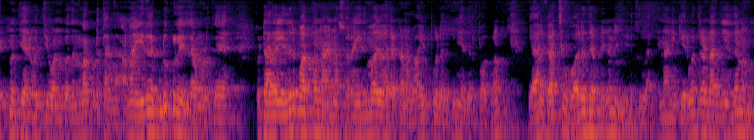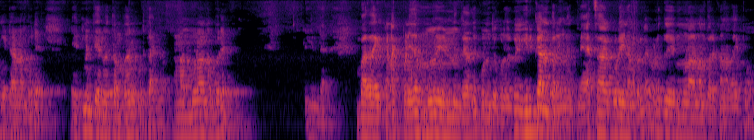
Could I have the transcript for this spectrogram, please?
எட்நூற்றி அறுபத்தி ஒன்பதுலாம் கொடுத்தாங்க. ஆனால் இதில் கொடுக்கல இல்லை உங்களுக்கு. பட் அதை எதிர்பார்த்தா நான் என்ன சொல்கிறேன் இது மாதிரி வரக்கான வாய்ப்புகள் இருக்குன்னு எதிர்பார்க்குறோம். யாருக்காச்சும் வருது அப்படின்னா நீங்கள் எடுக்கல ஏன்னா இன்றைக்கி இருபத்தி ரெண்டாம் தேதி தான் நமக்கு எட்டாம் நம்பர் எட்நூற்றி அறுபத்தொம்பதுன்னு கொடுத்தாங்க. ஆனால் மூணாம் நம்பர் இல்லை. இப்போ அதை கனெக்ட் பண்ணி தான் மூணு எண்ணுங்கிறது கொண்டு கொடுக்கும் இருக்கான்னு பாருங்கள் மேட்ச் ஆகக்கூடிய நம்பரில் இவளுக்கு மூணாம் நம்பருக்கான வாய்ப்பும்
